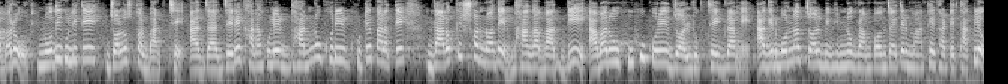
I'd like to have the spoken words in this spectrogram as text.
আবারও নদীগুলিতে জলস্তর বাড়ছে। আর যার জেরে খানাকুলের ধান্যঘড়ির ঘুটে পাড়াতে দ্বারকেশ্বর নদের ভাঙা বাদ দিয়ে আবারও হুহু করে জল ঢুকছে গ্রামে। আগের বন্যার জল বিভিন্ন গ্রাম পঞ্চায়েতের মাঠে ঘাটে থাকলেও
